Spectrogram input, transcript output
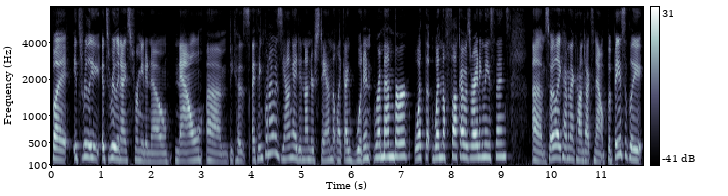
but it's really it's really nice for me to know now um, because I think when I was young I didn't understand that like I wouldn't remember what the when the fuck I was writing these things. Um, so I like having that context now. But basically,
